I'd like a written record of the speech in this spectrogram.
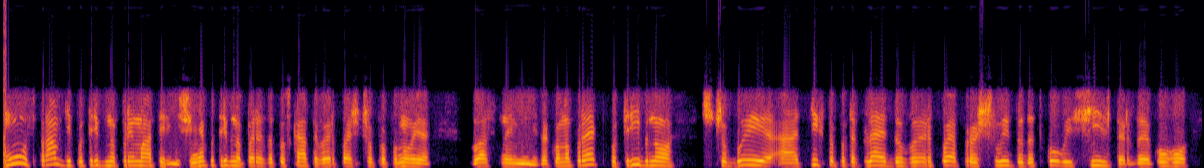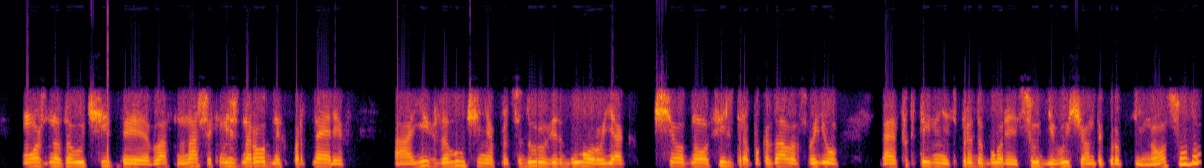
Тому справді потрібно приймати рішення, потрібно перезапускати ВРП, що пропонує власне мій законопроект. Потрібно, щоб ті, хто потрапляє до ВРП, пройшли додатковий фільтр, до якого можна залучити власне наших міжнародних партнерів. А їх залучення в процедуру відбору як ще одного фільтра показало свою ефективність при доборі суддів Вищого антикорупційного суду.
